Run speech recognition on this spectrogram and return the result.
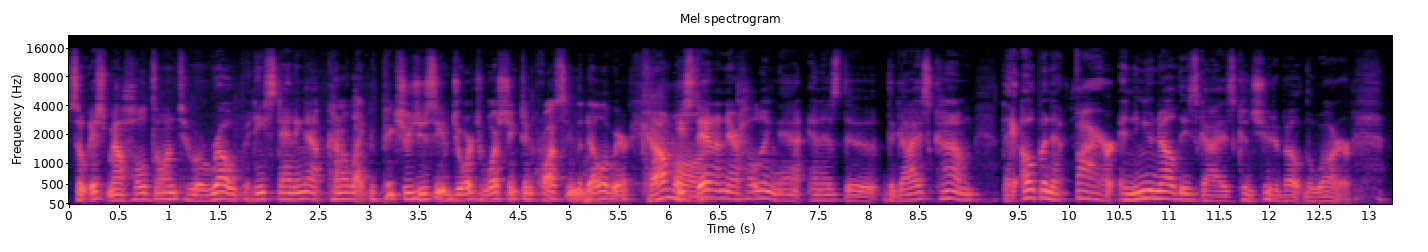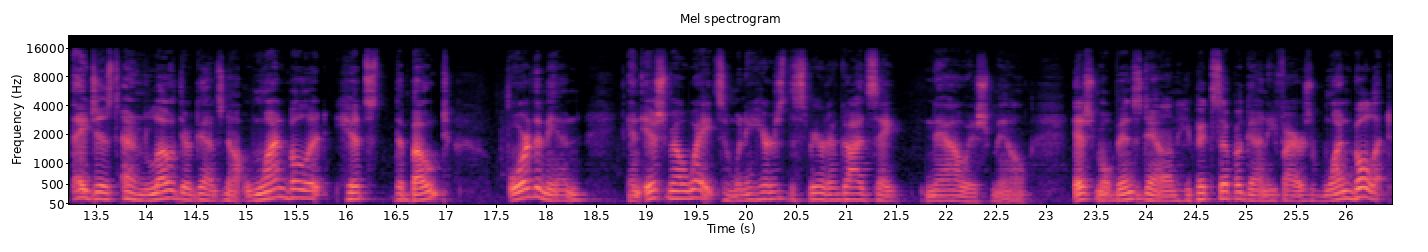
So Ishmael holds on to a rope and he's standing up, kind of like the pictures you see of George Washington crossing the Delaware. Come on. He's standing there holding that, and as the, the guys come, they open that fire, and you know these guys can shoot a boat in the water. They just unload their guns. Not one bullet hits the boat or the men, and Ishmael waits. And when he hears the Spirit of God say, Now, Ishmael, Ishmael bends down, he picks up a gun, he fires one bullet,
